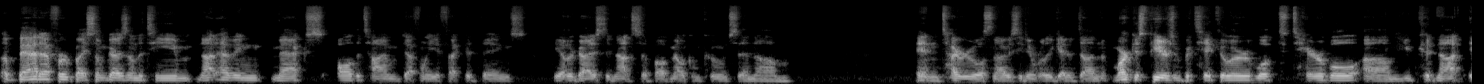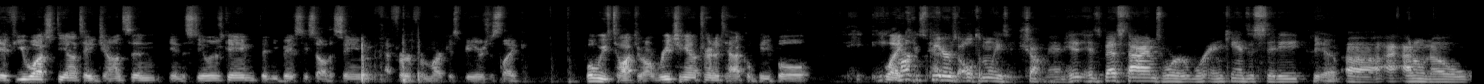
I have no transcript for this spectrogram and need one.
a bad effort by some guys on the team. Not having Max all the time definitely affected things. The other guys did not step up. Malcolm Koonce and um, and Tyree Wilson obviously didn't really get it done. Marcus Peters in particular looked terrible. Um, you could not, if you watched Diontae Johnson in the Steelers game, then you basically saw the same effort from Marcus Peters, just like what we've talked about, reaching out, trying to tackle people. He, like Marcus Peters ultimately is a chump, man. His, his, best times were were in Kansas City. Yeah, uh, I, I, don't know.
